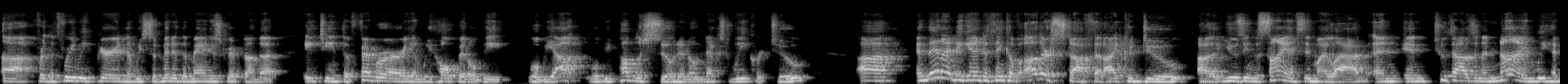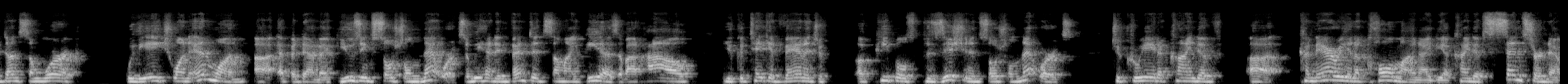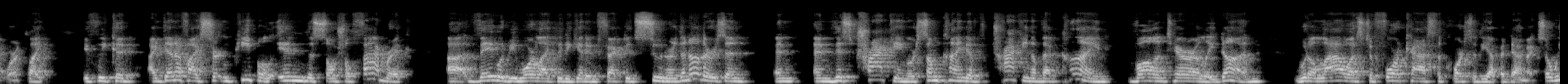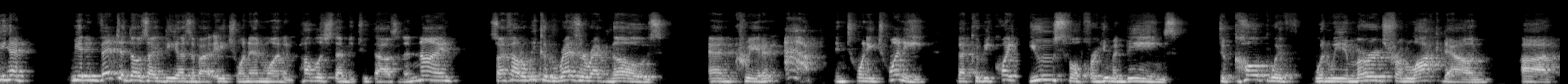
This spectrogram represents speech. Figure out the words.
uh, for the three week period, and we submitted the manuscript on the 18th of February, and we hope it'll be will be out will be published soon in the next week or two. Uh, and then I began to think of other stuff that I could do uh, using the science in my lab. And in 2009, we had done some work with the H1N1 uh, epidemic using social networks. And we had invented some ideas about how you could take advantage of, of people's position in social networks to create a kind of uh, canary in a coal mine idea, kind of sensor network. Like if we could identify certain people in the social fabric uh, they would be more likely to get infected sooner than others. And, and, and this tracking or some kind of tracking of that kind, voluntarily done, would allow us to forecast the course of the epidemic. So we had, we had invented those ideas about H1N1 and published them in 2009. So I thought well, we could resurrect those and create an app in 2020 that could be quite useful for human beings to cope with when we emerge from lockdown uh,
